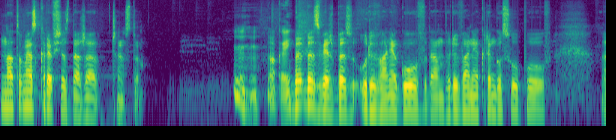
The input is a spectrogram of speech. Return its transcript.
natomiast krew się zdarza często. Mhm, okay. Be, bez, wiesz, bez urywania głów, tam wyrywania kręgosłupów, e,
